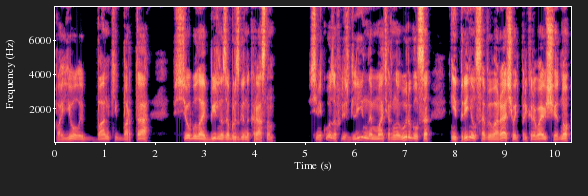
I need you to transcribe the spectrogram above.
Поелы, банки, борта – все было обильно забрызгано красным. Семикозов лишь длинно матерно выругался и принялся выворачивать прикрывающее дно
